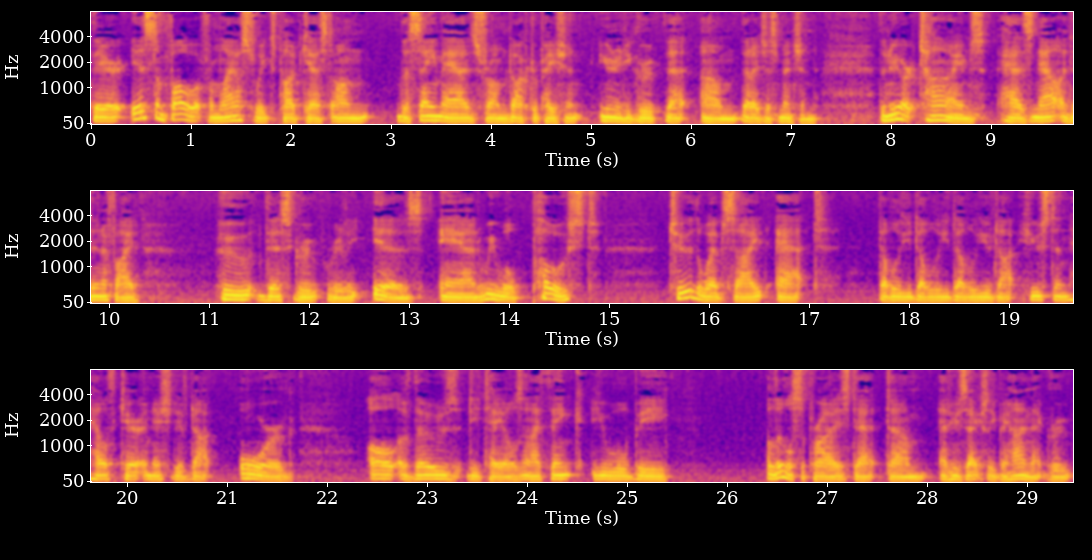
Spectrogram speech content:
there is some follow up from last week's podcast on the same ads from Doctor Patient Unity Group that um, that I just mentioned. The New York Times has now identified who this group really is, and we will post to the website at www.houstonhealthcareinitiative.org all of those details, and I think you will be a little surprised at um, at who's actually behind that group.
